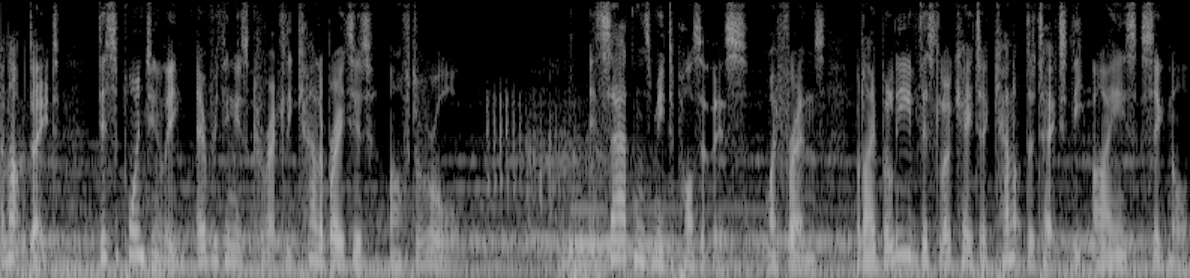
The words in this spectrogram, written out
An update. Disappointingly, everything is correctly calibrated after all. It saddens me to posit this, my friends, but I believe this locator cannot detect the eye's signal.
